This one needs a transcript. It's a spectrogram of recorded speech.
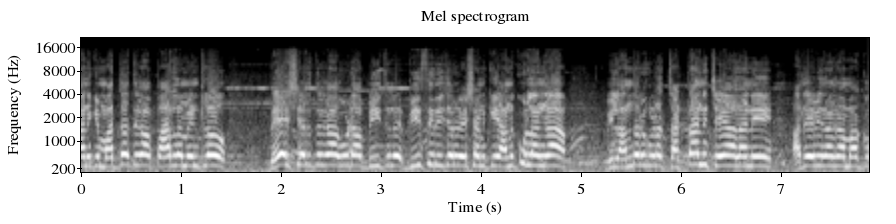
దానికి మద్దతుగా పార్లమెంట్లో బేషరతుగా కూడా బీసీ బీసీ రిజర్వేషన్కి అనుకూలంగా వీళ్ళందరూ కూడా చట్టాన్ని చేయాలని అదేవిధంగా మాకు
